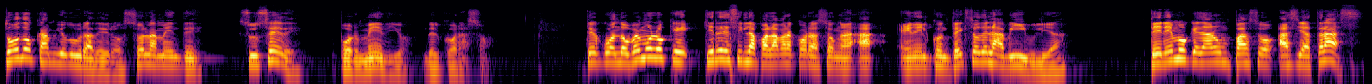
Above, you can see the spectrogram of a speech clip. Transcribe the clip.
todo cambio duradero solamente sucede por medio del corazón. Entonces, cuando vemos lo que quiere decir la palabra corazón en el contexto de la Biblia, tenemos que dar un paso hacia atrás,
